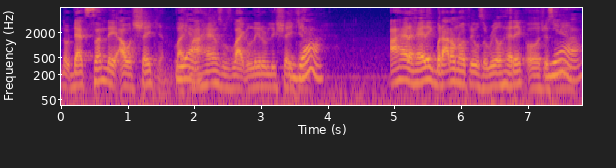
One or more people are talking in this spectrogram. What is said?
no, that Sunday I was shaking, like Yeah. my hands was like literally shaking. Yeah. I had a headache, but I don't know if it was a real headache or just Yeah. me.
